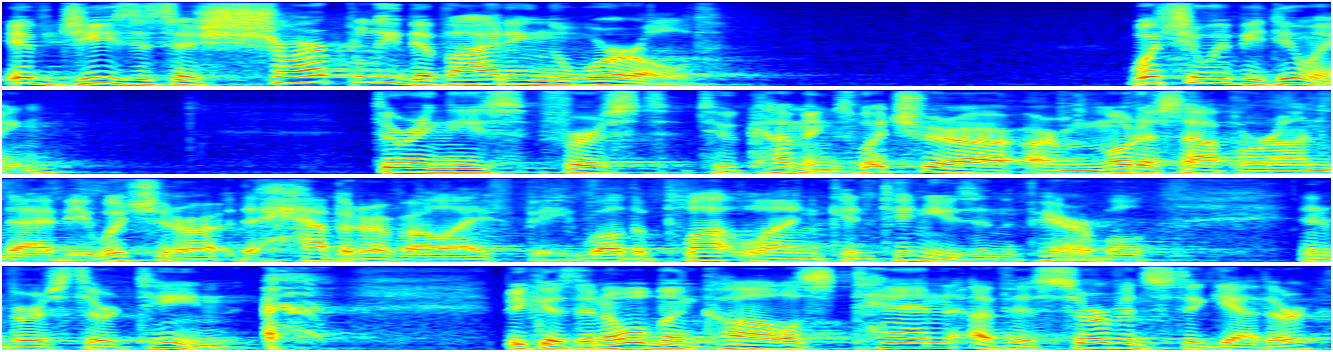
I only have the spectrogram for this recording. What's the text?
If Jesus is sharply dividing the world, what should we be doing during these first two comings? What should our, our modus operandi be? What should our, the habit of our life be? Well, the plot line continues in the parable in verse 13 because the nobleman calls 10 of his servants together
